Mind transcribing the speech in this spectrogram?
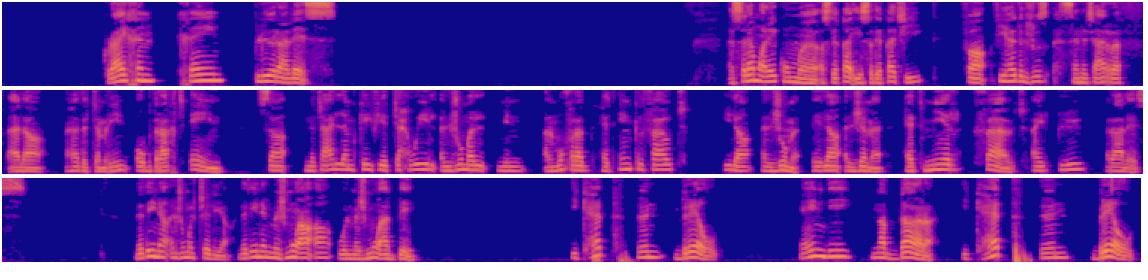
Krijgen geen plurales. السلام عليكم أصدقائي صديقاتي. ففي هذا الجزء سنتعرف على هذا التمرين أوبدراخت أين. سنتعلم كيفية تحويل الجمل من المفرد het enkelvoud إلى الجمع إلى الجمع het meervoud أي plurales لدينا الجمل التالية لدينا المجموعة A والمجموعة B. Ik heb een bril عندي نظارة. Ik heb een bril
